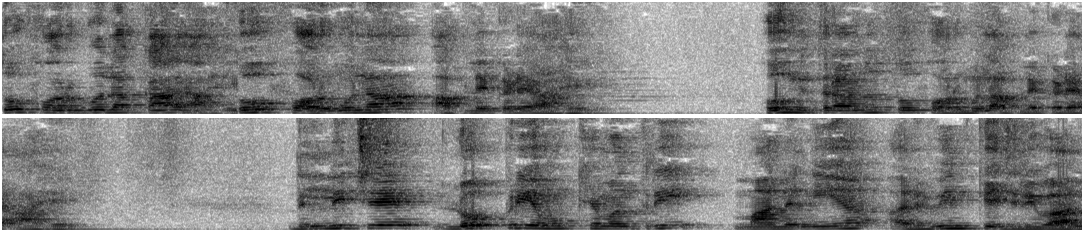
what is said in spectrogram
तो फॉर्म्युला काय आहे? तो फॉर्म्युला आपल्याकडे आहे. हो मित्रांनो तो फॉर्म्युला आपल्याकडे आहे. दिल्लीचे लोकप्रिय मुख्यमंत्री माननीय अरविंद केजरीवाल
